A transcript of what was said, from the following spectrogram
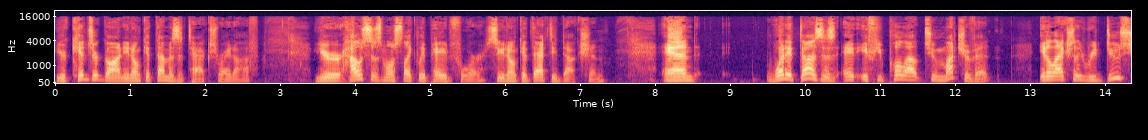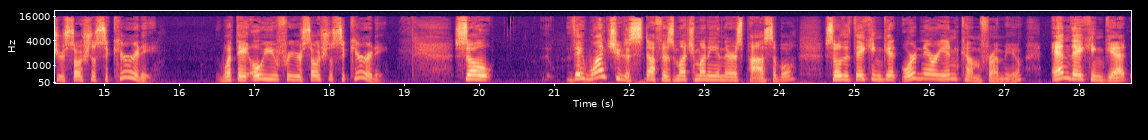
Your kids are gone, you don't get them as a tax write-off. Your house is most likely paid for, so you don't get that deduction. And what it does is if you pull out too much of it, it'll actually reduce your Social Security, what they owe you for your Social Security. So they want you to stuff as much money in there as possible so that they can get ordinary income from you and they can get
